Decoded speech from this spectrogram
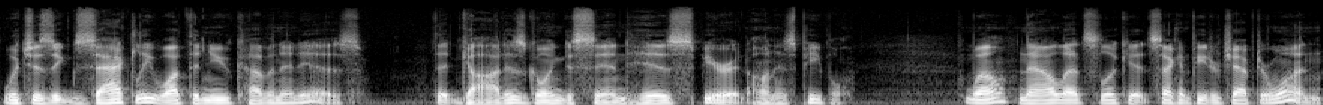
which is exactly what the new covenant is that God is going to send His Spirit on His people. Well, now let's look at 2 Peter chapter 1.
